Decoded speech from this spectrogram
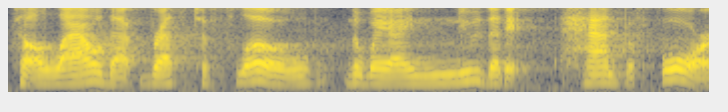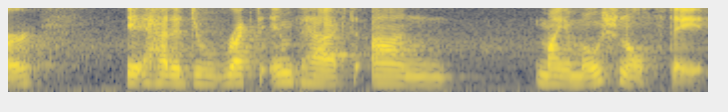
to allow that breath to flow the way i knew that it had before it had a direct impact on my emotional state.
